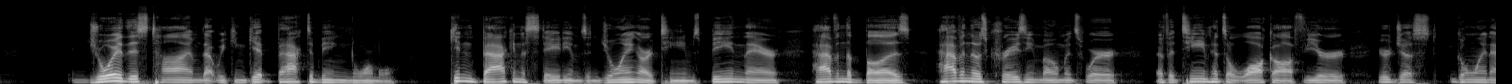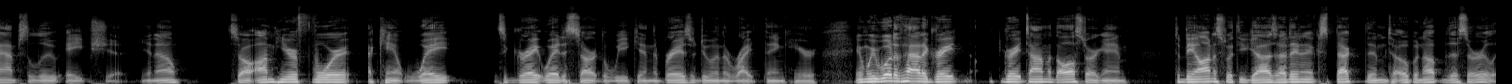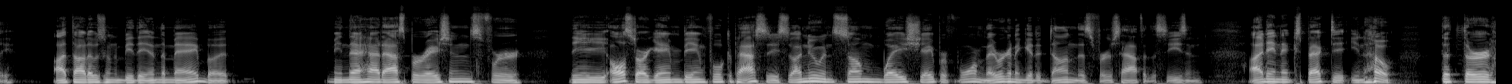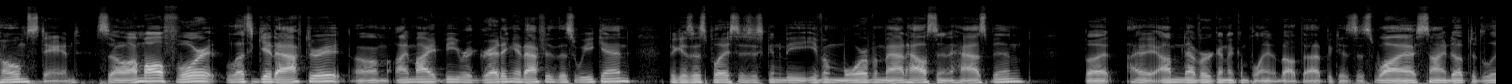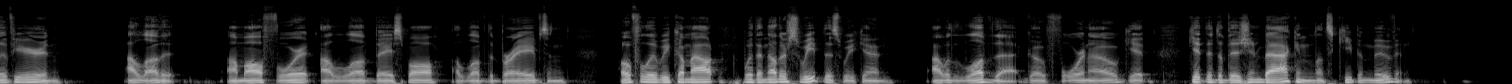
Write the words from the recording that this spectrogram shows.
enjoy this time that we can get back to being normal. Getting back into stadiums, enjoying our teams, being there, having the buzz, having those crazy moments where if a team hits a walk off, you're you're just going absolute ape shit, you know? So I'm here for it. I can't wait. It's a great way to start the weekend. The Braves are doing the right thing here. And we would have had a great great time at the All-Star game. To be honest with you guys, I didn't expect them to open up this early. I thought it was going to be the end of May, but I mean, they had aspirations for the All Star game being full capacity. So I knew in some way, shape, or form they were going to get it done this first half of the season. I didn't expect it, you know, the third homestand. So I'm all for it. Let's get after it. Um, I might be regretting it after this weekend because this place is just going to be even more of a madhouse than it has been. But I, I'm never going to complain about that because it's why I signed up to live here and I love it. I'm all for it. I love baseball. I love the Braves, and hopefully we come out with another sweep this weekend. I would love that. Go four and zero, get get the division back, and let's keep it moving.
